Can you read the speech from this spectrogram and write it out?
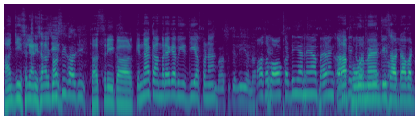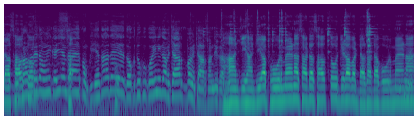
ਹਾਂਜੀ ਸਲਿਆਣੀ ਸਾਹਿਬ ਜੀ। ਸਤਿ ਸ਼੍ਰੀ ਅਕਾਲ ਜੀ। ਸਤਿ ਸ੍ਰੀ ਅਕਾਲ। ਕਿੰਨਾ ਕੰਮ ਰਹਿ ਗਿਆ ਵੀਰ ਜੀ ਆਪਣਾ? ਬਸ ਚੱਲੀ ਜਾਂਦਾ। ਬਸ ਲੋਕ ਕੱਢੀ ਜਾਂਦੇ ਆ ਬੈਰਿੰਗ ਆ ਫੋਰਮੈਨ ਜੀ ਸਾਡਾ ਵੱਡਾ ਸਭ ਦੁੱਖਾਂ ਤੋਂ ਬਾਰੇ ਤਾਂ ਉਹੀ ਕਹੀ ਜਾਂਦਾ ਇਹ ਭੌਂਕੀ ਜਾਂਦਾ ਤੇ ਦੁੱਖ ਦੁੱਖ ਕੋਈ ਨਹੀਂਗਾ ਵਿਚਾਰ ਭਾਵੇਂ ਚਾਰ ਸਾਂਝੇ ਕਰ ਹਾਂਜੀ ਹਾਂਜੀ ਆ ਫੋਰਮੈਨ ਆ ਸਾਡਾ ਸਭ ਤੋਂ ਜਿਹੜਾ ਵੱਡਾ ਸਾਡਾ ਫੋਰਮੈਨ ਆ।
